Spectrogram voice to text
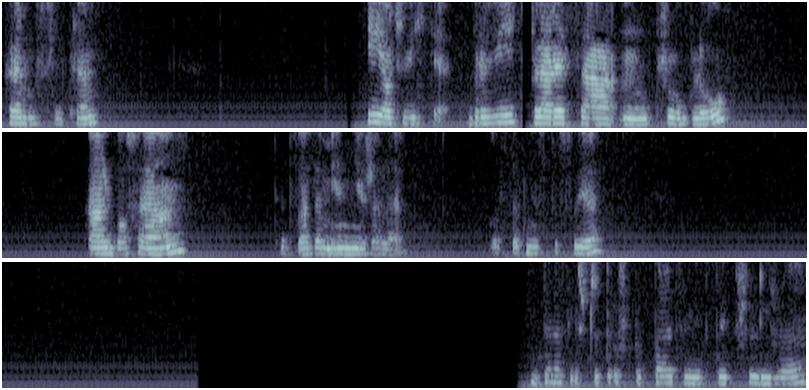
kremu z filtrem. I oczywiście brwi Claresa mm, True Glue albo Hean. Te dwa zamiennie żele ostatnio stosuję. I teraz jeszcze troszkę palcem je tutaj przyliżę,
